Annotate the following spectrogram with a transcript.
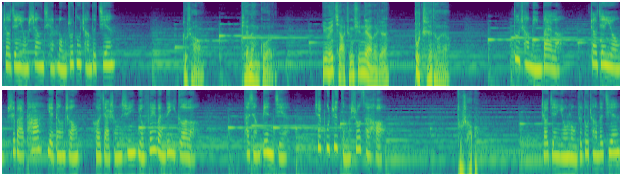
赵建勇上前拢住杜长的肩：“杜长，别难过了。”因为贾成勋那样的人，不值得的。杜长明白了，赵建勇是把他也当成和贾成勋有绯闻的一个了。他想辩解，却不知怎么说才好。杜长，赵建勇拢着杜长的肩，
